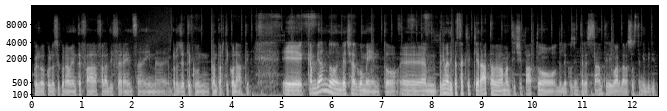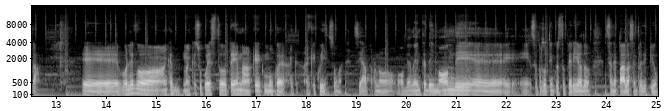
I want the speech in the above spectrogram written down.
quello, quello sicuramente fa, fa, la differenza in, in, progetti con, tanto articolati. E cambiando invece argomento, eh, prima di questa chiacchierata avevamo anticipato delle cose interessanti riguardo alla sostenibilità. E volevo anche, anche, su questo tema, che comunque anche, anche, qui insomma si aprono ovviamente dei mondi e, e, soprattutto in questo periodo se ne parla sempre di più.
